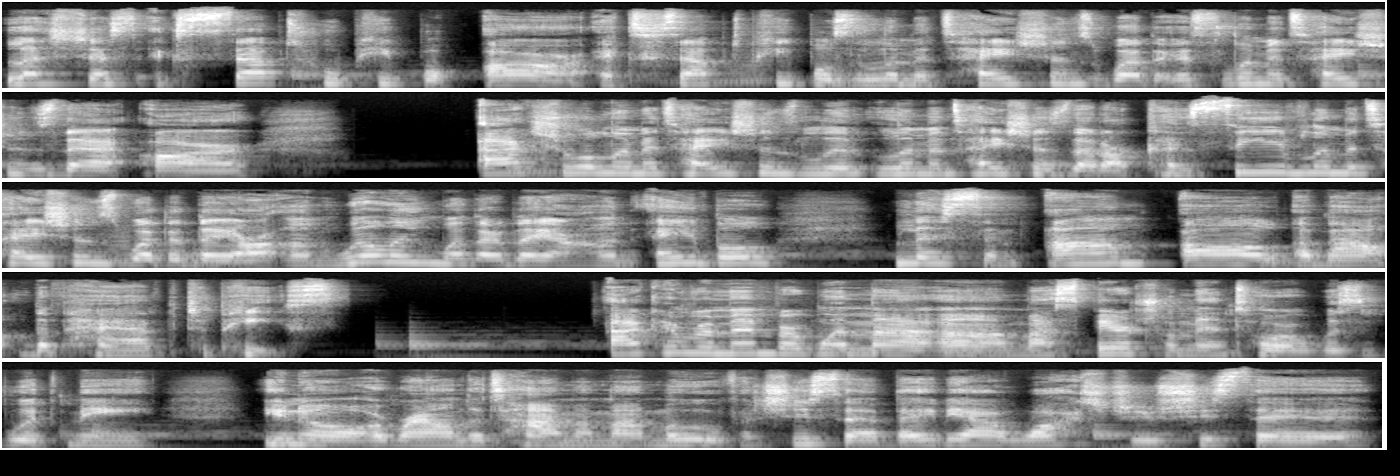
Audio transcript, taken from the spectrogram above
Let's just accept who people are, accept people's limitations, whether it's limitations that are actual limitations, li- limitations that are conceived limitations, whether they are unwilling, whether they are unable. Listen, I'm all about the path to peace. I can remember when my um, my spiritual mentor was with me, you know, around the time of my move, and she said, "Baby, I watched you." She said,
